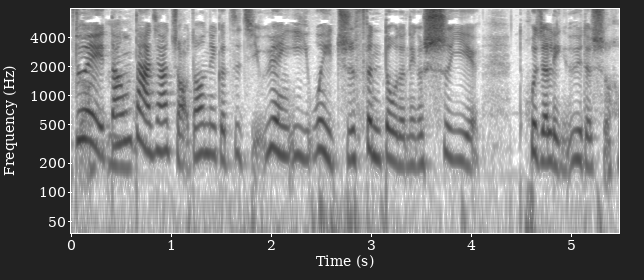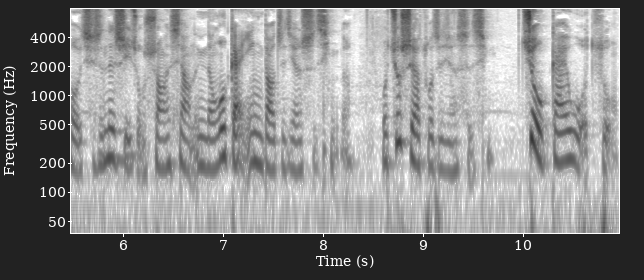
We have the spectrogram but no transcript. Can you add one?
对当大家找到那个自己愿意为之奋斗的那个事业或者领域的时候，其实那是一种双向的，你能够感应到这件事情的，我就是要做这件事情。就该我做，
